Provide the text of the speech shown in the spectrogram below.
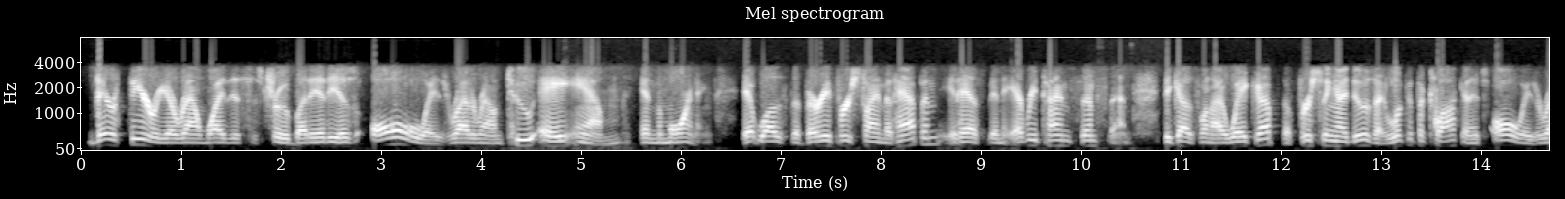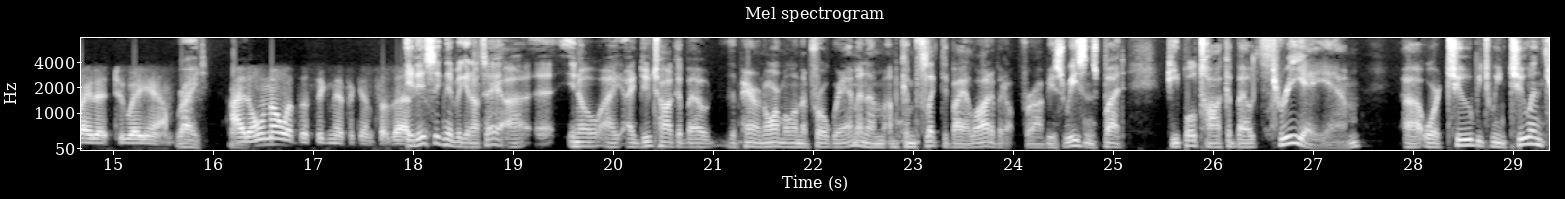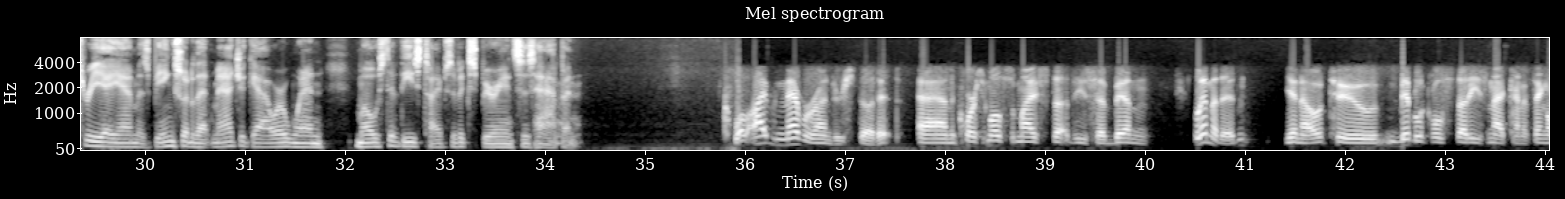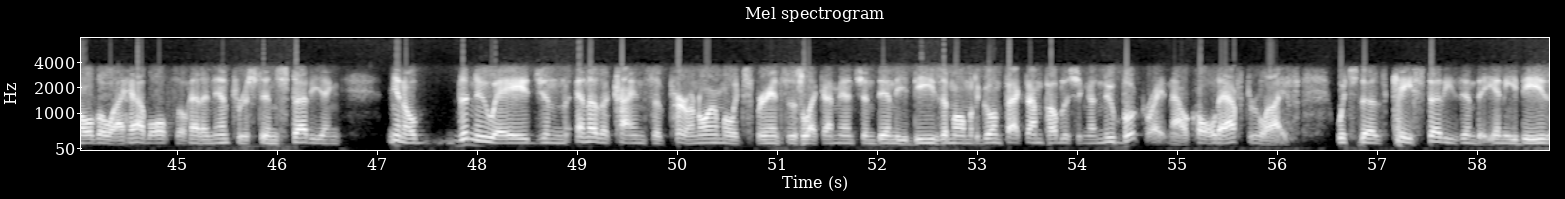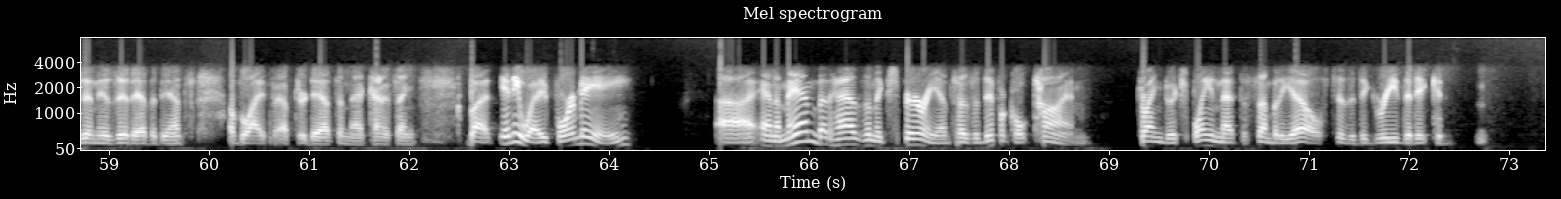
their theory around why this is true, but it is always right around 2 a.m. in the morning. It was the very first time it happened. It has been every time since then. Because when I wake up, the first thing I do is I look at the clock, and it's always right at 2 a.m. Right. I don't know what the significance of that. It is significant. I'll tell you. Uh, you know, I, I, do talk about the paranormal on the program, and I'm, I'm, conflicted by a lot of it for obvious reasons. But people talk about 3 a.m. Uh, or two between 2 and 3 a.m. as being sort of that magic hour when most of these types of experiences happen. Well, I've never understood it, and of course, most of my studies have been limited you know, to biblical studies and that kind of thing, although I have also had an interest in studying, you know, the New Age and, and other kinds of paranormal experiences, like I mentioned NEDs a moment ago. In fact, I'm publishing a new book right now called Afterlife, which does case studies into NEDs and is it evidence of life after death and that kind of thing. But anyway, for me, uh, and a man that has an experience has a difficult time trying to explain that to somebody else to the degree that it could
